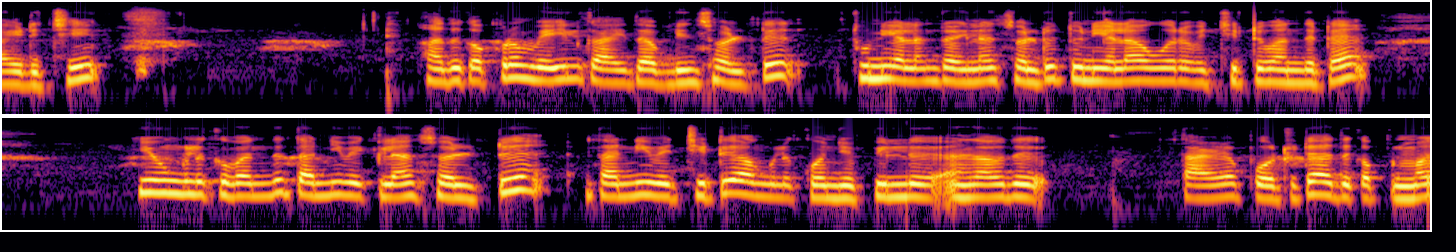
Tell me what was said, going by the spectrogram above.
ஆயிடுச்சு. அதுக்கப்புறம் வெயில் காயுது அப்படின்னு சொல்லிட்டு துணியெல்லாம் துவைக்கலான்னு சொல்லிட்டு துணியெல்லாம் ஊற வச்சுட்டு வந்துட்டேன். இவங்களுக்கு வந்து தண்ணி வைக்கலான்னு சொல்லிட்டு தண்ணி வச்சுட்டு அவங்களுக்கு கொஞ்சம் பில்லு அதாவது தழை போட்டுட்டு அதுக்கப்புறமா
